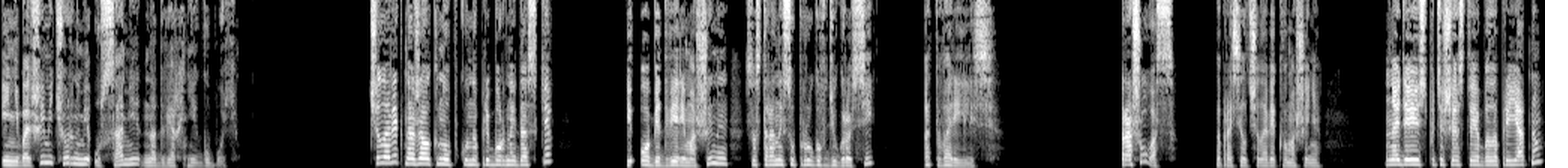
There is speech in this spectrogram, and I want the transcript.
и небольшими черными усами над верхней губой. Человек нажал кнопку на приборной доске, и обе двери машины со стороны супругов Дюгросси отворились. «Прошу вас», — попросил человек в машине. «Надеюсь, путешествие было приятным?»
